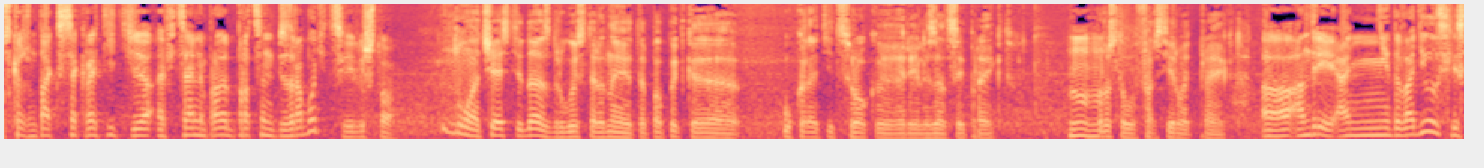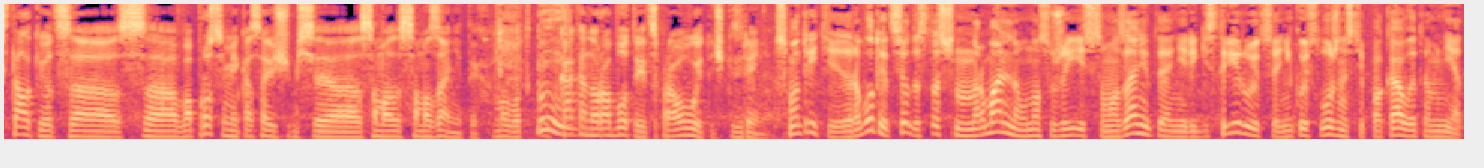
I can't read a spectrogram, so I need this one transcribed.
скажем так, сократить официальный процент безработицы или что? Ну, отчасти да, с другой стороны, это попытка укоротить срок реализации проекта угу. просто форсировать проект. А, Андрей, а не доводилось ли сталкиваться с вопросами, касающимися само, самозанятых? Ну вот ну, как оно работает с правовой точки зрения? Смотрите, работает все достаточно нормально, у нас уже есть самозанятые, они регистрируются, и никакой сложности пока в этом нет.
